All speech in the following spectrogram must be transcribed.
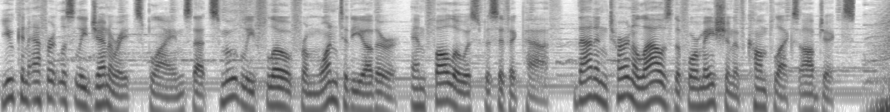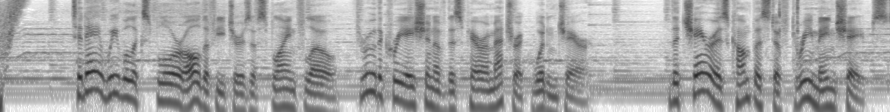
you can effortlessly generate splines that smoothly flow from one to the other and follow a specific path that in turn allows the formation of complex objects. Today we will explore all the features of spline flow through the creation of this parametric wooden chair. The chair is composed of three main shapes,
